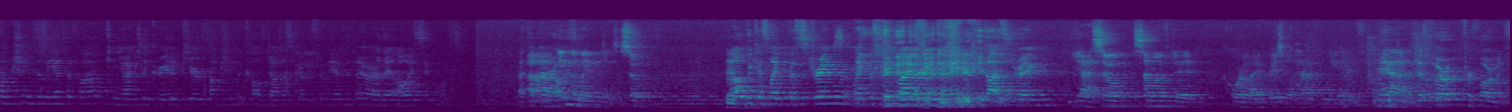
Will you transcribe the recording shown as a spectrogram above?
functions in the FFI? Can you actually create a pure function that calls JavaScript from the FFI, or are they always signals? I thought they were Uh, in the languages, so. Hmm. Oh, because like the string, like the string library, the native dot string, Yeah, so some of the core libraries will have native. Yeah, just for performance.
